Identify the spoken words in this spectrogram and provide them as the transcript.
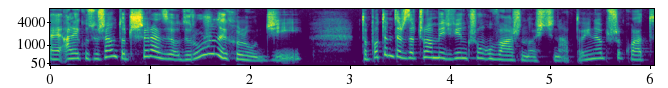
E, ale jak usłyszałam to trzy razy od różnych ludzi, to potem też zaczęłam mieć większą uważność na to. I na przykład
